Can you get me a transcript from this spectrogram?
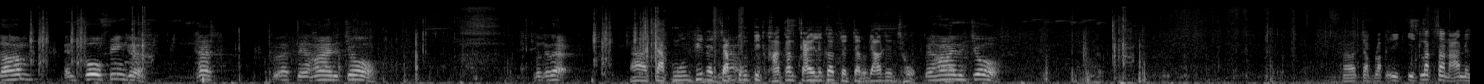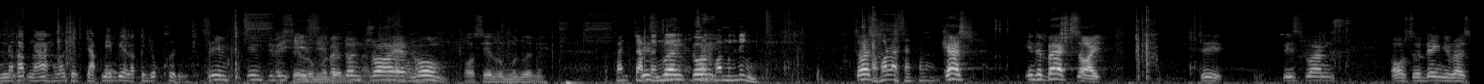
thumb and forefinger touch behind the jaw. Look at that. อ่าจับงูพิษอะจับตรงติดขากรรไกรเลยครับจะจับยาวเดินโฉก behind the jaw. อ่าจับหลักอีกอีกลักษณะหนึ่งนะครับนะ เราจะจับเมเบี้ยแล้วก็ยกขึ้น Seems seems to be easy, but don't try at home. ขอเสียลุมมาด้วยไหมการจับแบบ This นี้ one ใส่ gone- ความนิ่ง Touch ๆอะเพราะอะไรใส่เพราะอะไร catch in the backside. See, this one also dangerous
